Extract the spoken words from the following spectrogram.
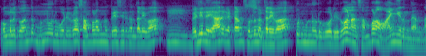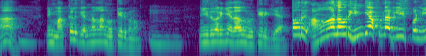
உங்களுக்கு வந்து முந்நூறு கோடி ரூபா சம்பளம்னு பேசியிருக்கேன் தலைவா. வெளியில யாரு கேட்டாலும் சொல்லுங்க தலைவா. முந்நூறு கோடி ரூபா நான் சம்பளம் வாங்கியிருந்தேன்னா நீ மக்களுக்கு என்னெல்லாம் நொட்டி இருக்கணும் ம். நீ இது வரைக்கும் ஏதாவது நொட்டி இருக்கியா ஒரு ஆல் ஓவர் இந்தியா ஃபுல்லா ரிலீஸ் பண்ணி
